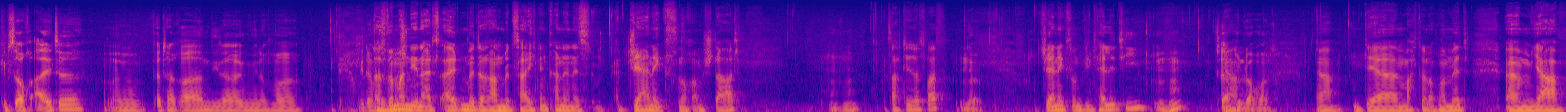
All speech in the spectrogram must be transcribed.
Gibt es auch alte äh, Veteranen, die da irgendwie nochmal wieder Also wenn man den als alten Veteran bezeichnen kann, dann ist Janix noch am Start. Sagt ihr das was? Ja. Janix und Vitality. Mhm. Sag Ja. mir doch mal. Ja, der macht dann auch mal mit. Ähm, ja,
